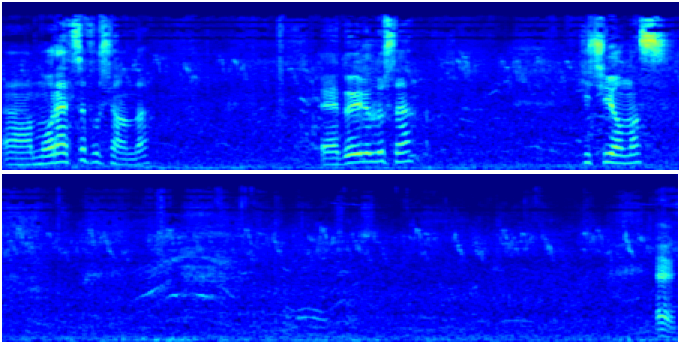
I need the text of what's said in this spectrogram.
Ee, moral sıfır şu anda. Ee, böyle olursa hiç iyi olmaz. Evet.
